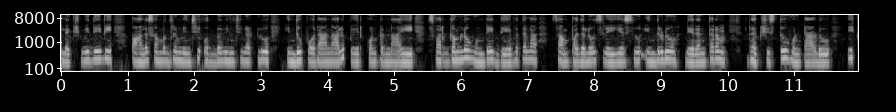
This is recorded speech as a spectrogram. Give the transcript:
లక్ష్మీదేవి పాల సముద్రం నుంచి ఉద్భవించినట్లు హిందూ పురాణాలు పేర్కొంటున్నాయి. స్వర్గంలో ఉండే దేవతల సంపదలు శ్రేయస్సు ఇంద్రుడు నిరంతరం రక్షిస్తూ ఉంటాడు. ఇక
